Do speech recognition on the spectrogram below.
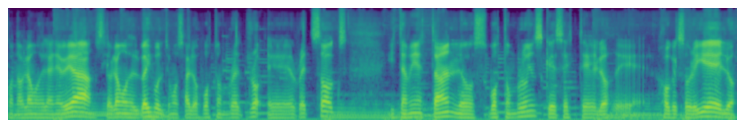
cuando hablamos de la NBA, si hablamos del béisbol tenemos a los Boston Red, eh, Red Sox y también están los Boston Bruins, que es este los de hockey sobre hielo.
